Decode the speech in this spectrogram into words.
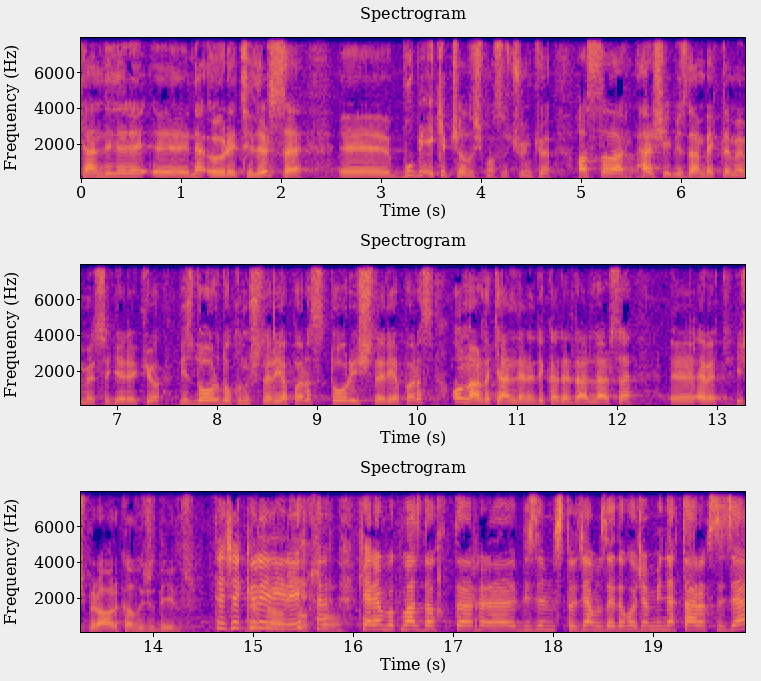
kendilerine öğretilirse, e, bu bir ekip çalışması çünkü. Hastalar her şeyi bizden beklememesi gerekiyor. Biz doğru dokunuşları yaparız, doğru işleri yaparız. Onlar da kendilerine dikkat ederlerse, e, evet hiçbir ağrı kalıcı değildir. Sağ ol, edirik. Kərəm Bıxmaz doktor e, bizim studiyamızdaydı. Hocam minnətdarıq sizə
